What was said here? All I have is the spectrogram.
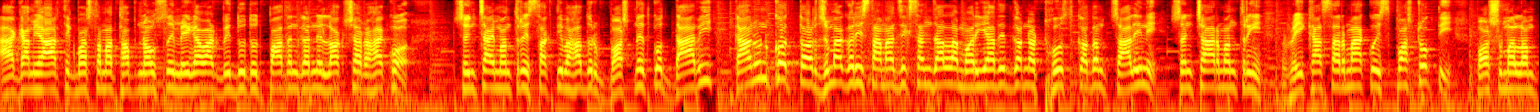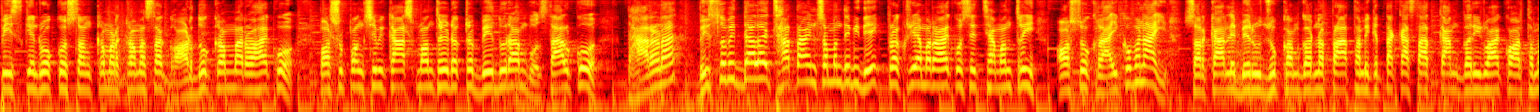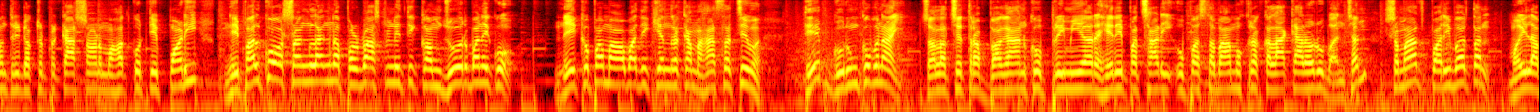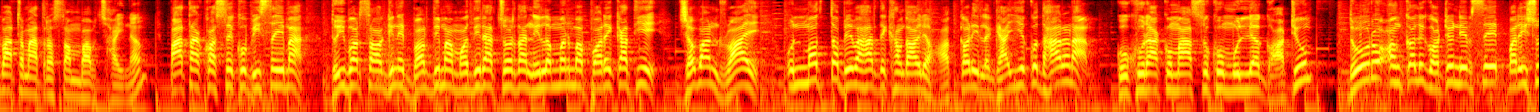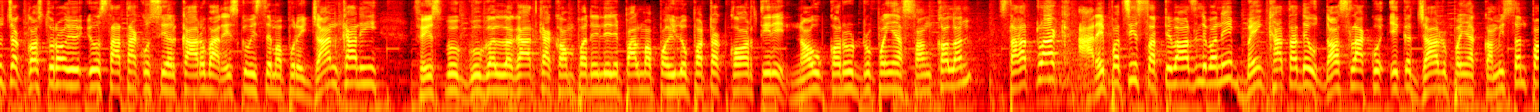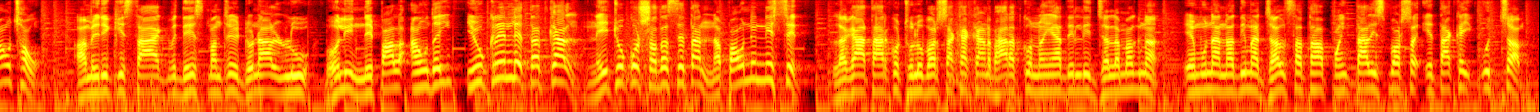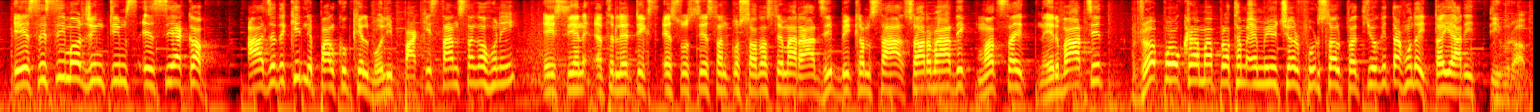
आगामी आर्थिक वर्षमा थप नौ सय मेगावाट विद्युत उत्पादन गर्ने लक्ष्य रहेको सिंचाइ मन्त्री शक्तिबहादुर बस्नेतको दावी कानुनको तर्जुमा गरी सामाजिक सञ्जाललाई मर्यादित गर्न ठोस कदम चालिने सञ्चार मन्त्री रेखा शर्माको स्पष्टोक्ति। पशुमा लम्पी स्किन रोगको सङ्क्रमण क्रमशः घट्दो क्रममा रहेको पशुपक्षी विकास मन्त्री डाक्टर बेदुराम भुषालको धारणा विश्वविद्यालय छाता ऐन सम्बन्धी विधेयक प्रक्रियामा रहेको शिक्षा मन्त्री अशोक राईको भनाई। सरकारले बेरुजु कम गर्न प्राथमिकताका साथ काम गरिरहेको अर्थमन्त्री डाक्टर प्रकाश शरण महतको टिप्पणी नेपालको असंलग्न परराष्ट्र नीति कमजोर बनेको। नेकपा माओवादी केन्द्रका महासचिव देव गुरुङको बनाई। चलचित्र बगानको प्रिमियर हेरे पछाडि उपसभामुख र कलाकारहरू भन्छन् समाज परिवर्तन महिलाबाट मात्र सम्भव छैन। पाता कसेको विषयमा दुई वर्ष अघि नै बर्दीमा मदिरा चोर्दा निलम्बनमा परेका थिए जवान राय उन्मत्त व्यवहार देखाउँदा अहिले हतकडी लगाइएको धारणा। कुखुराको मासुको मूल्य घट्यो दोहोरो अङ्कले घट्यो नेप्से परिसूचक कस्तो रह्यो यो साताको सेयर कारोबार यसको विषयमा पुरै जानकारी। फेसबुक गुगल लगायतका कम्पनीले नेपालमा पहिलो पटक कर तिरे नौ करोड रुपियाँ सङ्कलन। सात लाख हारेपछि सट्टेबाजले भने ब्याङ्क खाता देऊ दस लाखको एक हजार रुपियाँ कमिसन पाउँछौ। अमेरिकी सहायक विदेश मन्त्री डोनाल्ड लु भोलि नेपाल आउँदै युक्रेनले तत्काल नेटोको सदस्यता नपाउने निश्चित। लगातारको ठुलो वर्षाका कारण भारतको नयाँ दिल्ली जलमग्न यमुना नदीमा जल सतह पैँतालिस वर्ष यताकै उच्च। ACC emerging teams Asia cup आजदेखि नेपालको खेल भोलि पाकिस्तानसँग हुने एसियन एथलेटिक्स एसोसिएसनको सदस्यमा राजीव विक्रम शाह सर्वाधिक मतसहित निर्वाचित र पोखरामा प्रथम एम्युचर फुटसल प्रतियोगिता हुँदै तयारी तीव्र।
